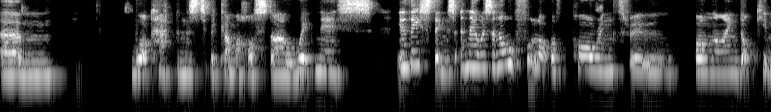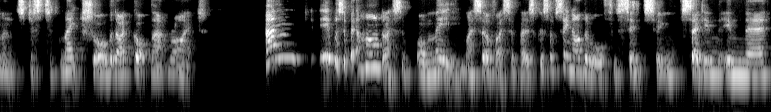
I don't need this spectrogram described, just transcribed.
Um, what happens to become a hostile witness? You know, these things. And there was an awful lot of poring through online documents just to make sure that I'd got that right. And it was a bit hard I, on me, myself, I suppose, because I've seen other authors since who said in, in their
